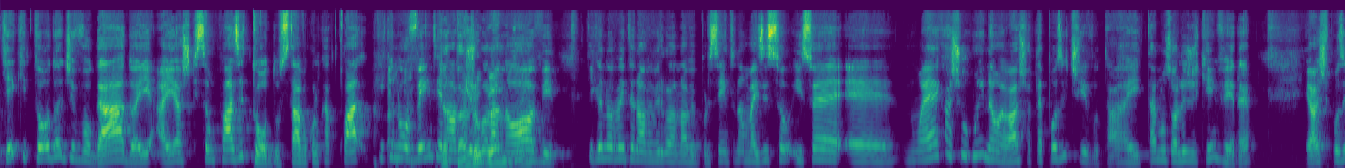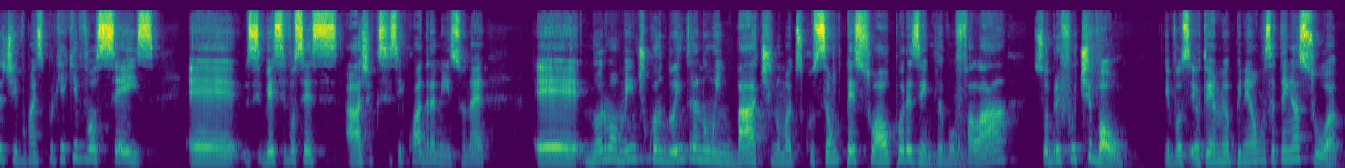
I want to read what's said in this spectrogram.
que, que todo advogado, aí, aí acho que são quase todos, tá? Vou colocar por que, que 99,9%, tá que, que 99,9%, não, mas isso, isso é, é, não é cachorro ruim, não, eu acho até positivo, tá? Aí tá nos olhos de quem vê, né? Eu acho positivo, mas por que que vocês, é, vê se vocês acham que se enquadra nisso, né? É, normalmente, quando entra num embate, numa discussão pessoal, por exemplo, eu vou falar sobre futebol, e você, eu tenho a minha opinião, você tem a sua.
